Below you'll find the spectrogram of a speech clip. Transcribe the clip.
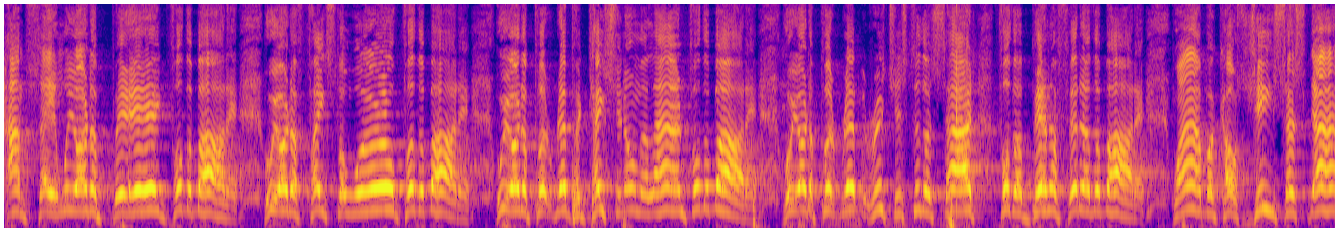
I'm saying we are to beg for the body. We are to face the world for the body. We are to put reputation on the line for the body. We are to put riches to the side for the benefit of the body. Why? Because Jesus died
